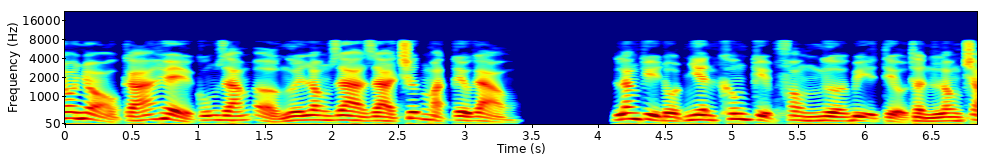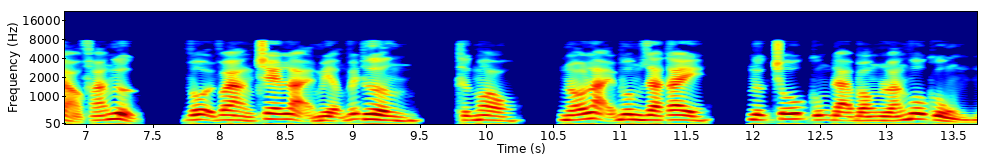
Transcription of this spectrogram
Nho nhỏ cá hề cũng dám ở ngươi long ra ra trước mặt tiêu gạo. Lăng kỳ đột nhiên không kịp phòng ngừa bị tiểu thần long chảo phá ngực, vội vàng che lại miệng vết thương, thực mau, nó lại buông ra tay, ngực chỗ cũng đã bóng loáng vô cùng,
